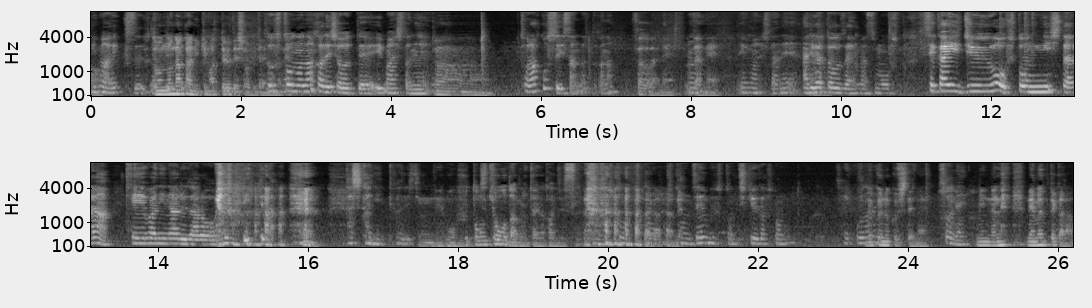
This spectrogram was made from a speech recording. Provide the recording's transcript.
うん。今は X 布団の中に決まってるでしょみたいなそうね布団の中でしょうって言いましたね。うん。トラコスイさんだったかな。そうだね。うん。だね、いましたね。ありがとうございます。もう世界中を布団にしたら平和になるだろうねって言ってた。確かにって感じですようん。えもう布団強打みたいな感じです 全部布団。地球が布団最高だぬくねぬくしてね。そうね。みんなね 眠ってから。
